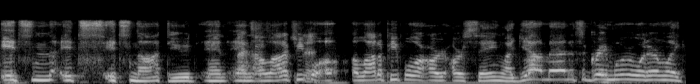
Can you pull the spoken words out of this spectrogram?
it's n- it's it's not dude and and That's a lot of people a, a lot of people are, are saying like yeah man it's a great movie whatever i'm like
